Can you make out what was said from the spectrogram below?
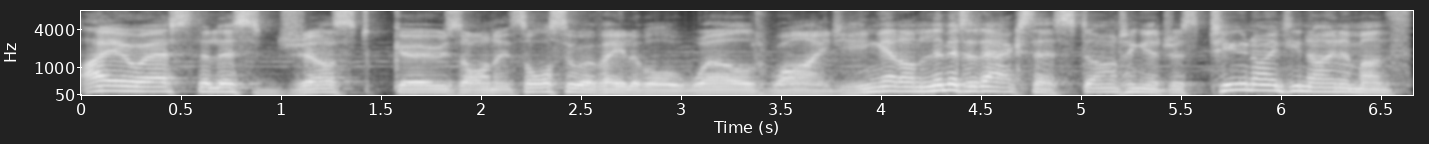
iOS, the list just goes on. It's also available worldwide. You can get unlimited access starting at just $2.99 a month,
